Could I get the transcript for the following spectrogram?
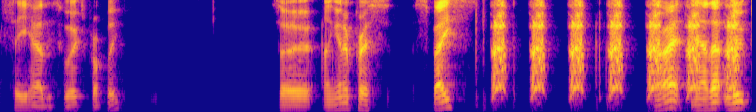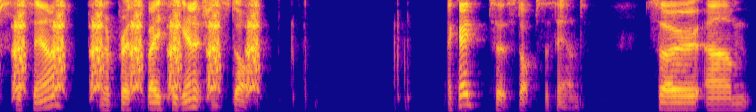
see how this works properly. So I'm going to press space. Alright, now that loops the sound. I'm going to press space again, it should stop. Okay, so it stops the sound. So um,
